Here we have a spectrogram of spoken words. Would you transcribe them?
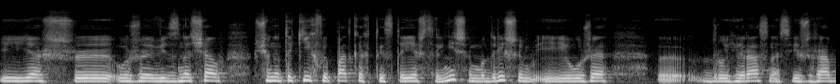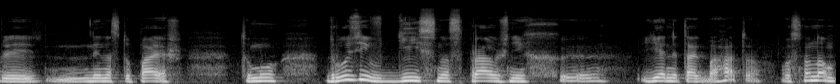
І я ж вже відзначав, що на таких випадках ти стаєш сильнішим, мудрішим, і вже е, другий раз на ці ж граблі не наступаєш. Тому друзів дійсно справжніх е, є не так багато. В основному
